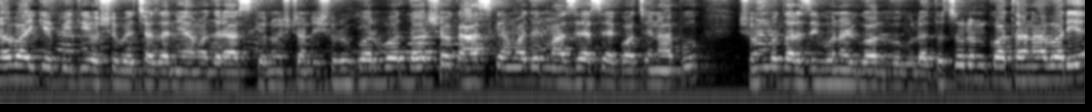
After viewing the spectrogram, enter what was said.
সবাইকে প্রীতি ও শুভেচ্ছা জানিয়ে আমাদের আজকে অনুষ্ঠানটি শুরু করব। দর্শক আজকে আমাদের মাঝে আছে এক অচেনা আপু। শুনব তার জীবনের গল্পগুলো। তো চলুন কথা না বাড়িয়ে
